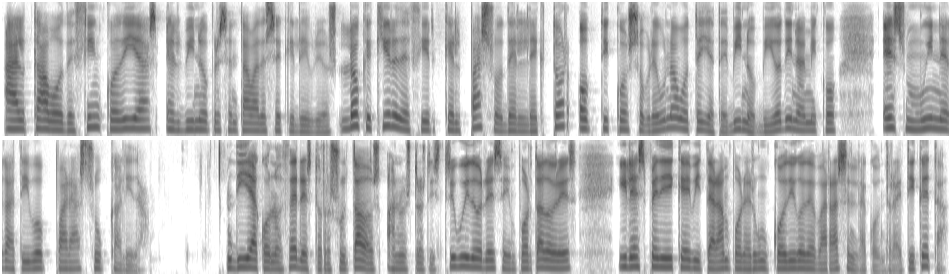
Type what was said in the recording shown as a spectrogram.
Al cabo de cinco días el vino presentaba desequilibrios, lo que quiere decir que el paso del lector óptico sobre una botella de vino biodinámico es muy negativo para su calidad. Di a conocer estos resultados a nuestros distribuidores e importadores y les pedí que evitaran poner un código de barras en la contraetiqueta.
